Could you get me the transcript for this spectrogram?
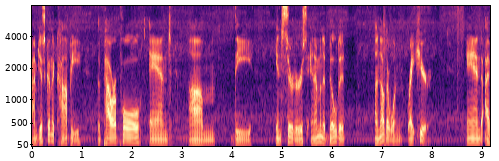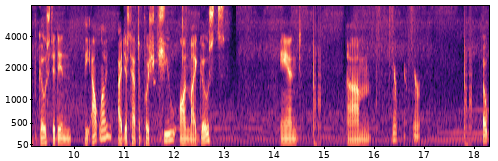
I'm just going to copy the power pole and um, the inserters, and I'm going to build it another one right here. And I've ghosted in the outline. I just have to push Q on my ghosts. And, um, oh,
